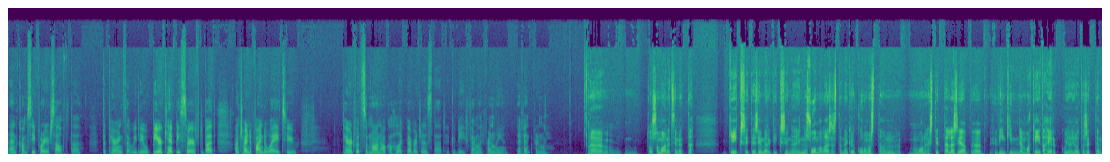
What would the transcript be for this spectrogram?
and come see for yourself the the pairings that we do. Beer can't be served, but I'm trying to find a way to pair it with some non-alcoholic beverages that it could be family friendly and event friendly. Ää, Tuossa mainitsin, että keksit esimerkiksi näin suomalaisesta näkökulmasta on monesti tällaisia ää, hyvinkin makeita herkkuja, joita sitten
